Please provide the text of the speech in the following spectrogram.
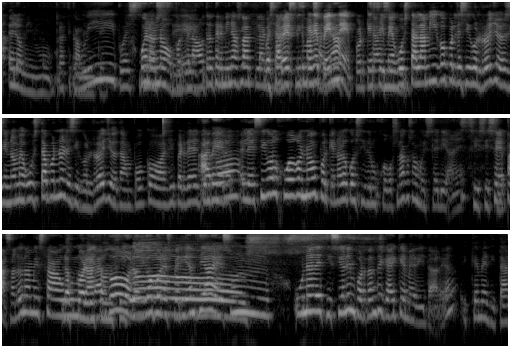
A es lo mismo, prácticamente. Uy, pues bueno, no porque la otra terminas la, la Pues a ver, que es que allá. depende, porque ¿Sabes? si me gusta el amigo, pues le sigo el rollo. Si no me gusta, pues no le sigo el rollo tampoco. Así perder el tiempo. A ver, le sigo el juego no porque no lo considero un juego, es una cosa muy seria, ¿eh? Sí, sí, Se sí. pasa de una amistad a un noviazgo, lo digo por experiencia, es un- una decisión importante que hay que meditar, ¿eh? Hay que meditar.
